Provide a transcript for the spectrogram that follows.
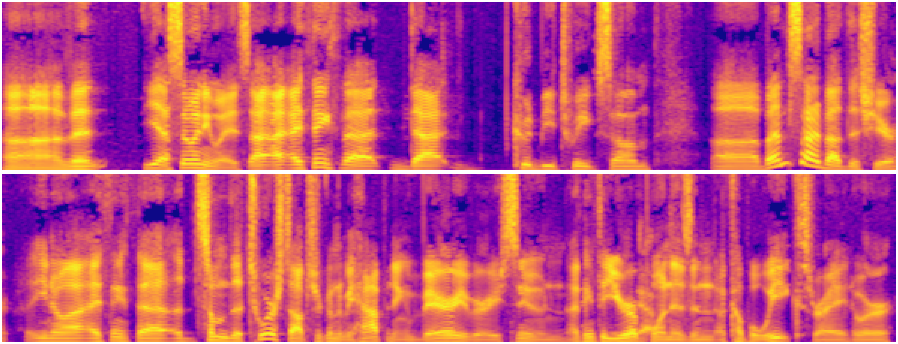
uh, but yeah. So, anyways, I, I think that that could be tweaked some. Uh, but I'm excited about this year. You know, I think that uh, some of the tour stops are going to be happening very, very soon. I think the Europe Yeah. one is in a couple weeks, right? Or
